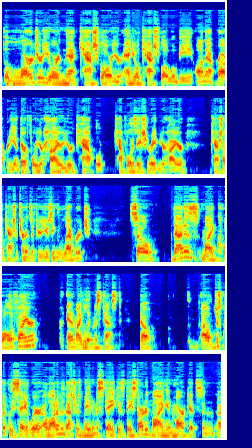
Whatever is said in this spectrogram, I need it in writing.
the larger your net cash flow or your annual cash flow will be on that property. And therefore, your higher your capital capitalization rate and your higher cash on cash returns if you're using leverage. So that is my qualifier and my litmus test. Now, I'll just quickly say where a lot of investors made a mistake is they started buying in markets, and I,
